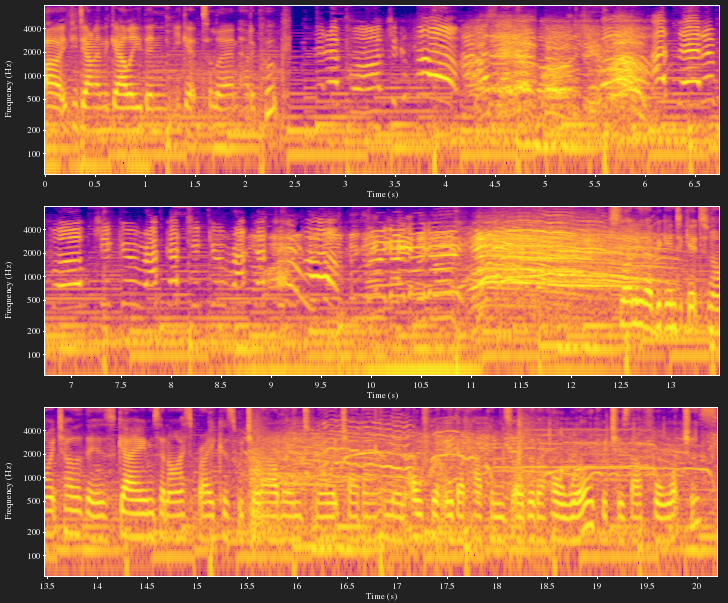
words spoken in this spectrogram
uh, if you're down in the galley, then you get to learn how to cook. I said a boom, chicka boom. I said a boom, chicka rocka, chicka rocka, chicka boom. Here we go, here we go. Yeah! Slowly they begin to get to know each other. There's games and icebreakers which allow them to know each other, and then ultimately that happens over the whole world, which is our four watches.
